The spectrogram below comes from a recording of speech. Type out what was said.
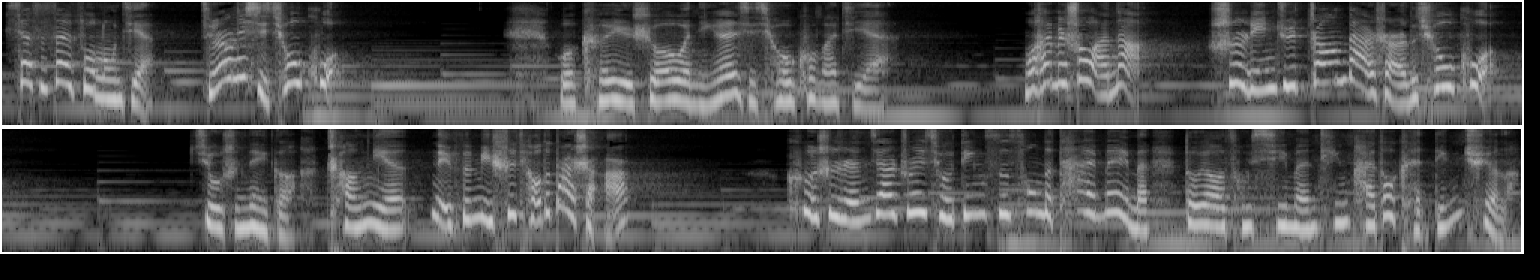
下次再作弄姐，姐让你洗秋裤。我可以说我宁愿洗秋裤吗，姐？我还没说完呢，是邻居张大婶的秋裤，就是那个常年内分泌失调的大婶儿。可是人家追求丁思聪的太妹们都要从西门町排到垦丁去了，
